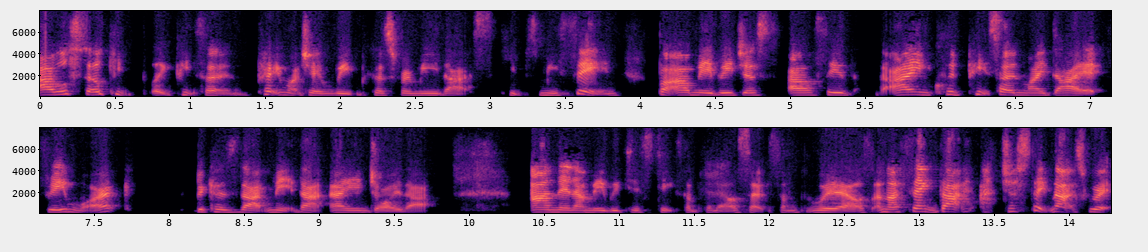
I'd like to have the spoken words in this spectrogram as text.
I will still keep like pizza in pretty much every week because for me that keeps me sane. But I'll maybe just I'll say that I include pizza in my diet framework because that make that I enjoy that. And then I maybe just take something else out somewhere else. And I think that I just think that's where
